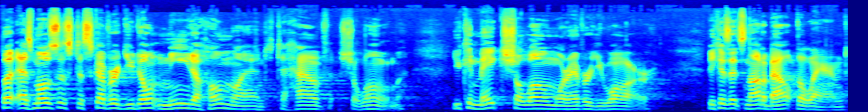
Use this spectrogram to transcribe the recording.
But as Moses discovered, you don't need a homeland to have shalom. You can make shalom wherever you are because it's not about the land.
